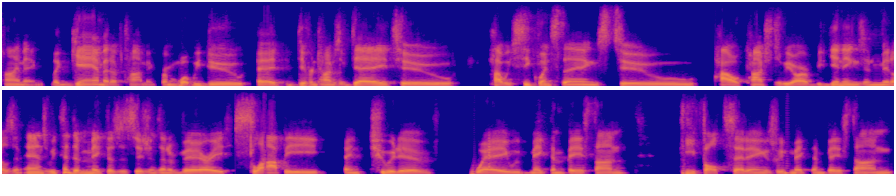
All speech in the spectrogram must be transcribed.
timing, the gamut of timing from what we do at different times of day to how we sequence things to how conscious we are of beginnings and middles and ends. We tend to make those decisions in a very sloppy, intuitive way. We make them based on default settings. We make them based on you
